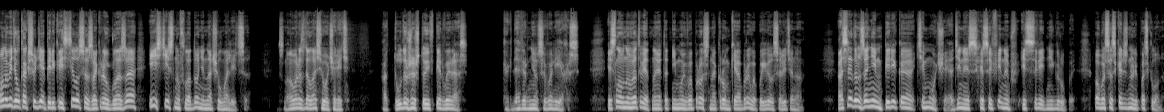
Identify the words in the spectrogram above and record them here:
Он увидел, как судья перекрестился, закрыл глаза и, стиснув ладони, начал молиться. Снова раздалась очередь. Оттуда же, что и в первый раз. Когда вернется Вальехас? И словно в ответ на этот немой вопрос на кромке обрыва появился лейтенант. А следом за ним Перика Тимочи, один из хасефинов из средней группы. Оба соскользнули по склону.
